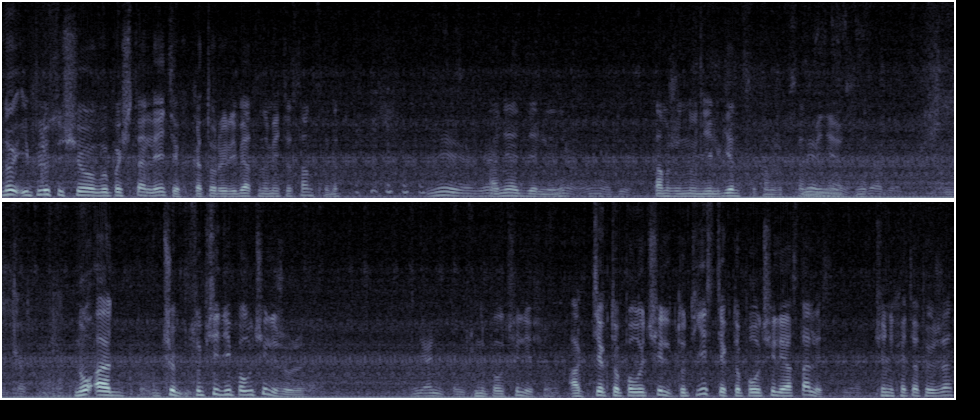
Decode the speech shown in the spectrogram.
Ну и плюс еще вы посчитали этих, которые ребята на метеостанции, да? Не, не, Они отдельные, не, да? они отдельные. Там же, ну, не эльгенцы, там же постоянно Не, не, меняются, да, да? да. Ну, а что, субсидии получили же уже? Я не получил. Не получили еще? А те, кто получили, тут есть те, кто получили и остались? Что, не хотят уезжать?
